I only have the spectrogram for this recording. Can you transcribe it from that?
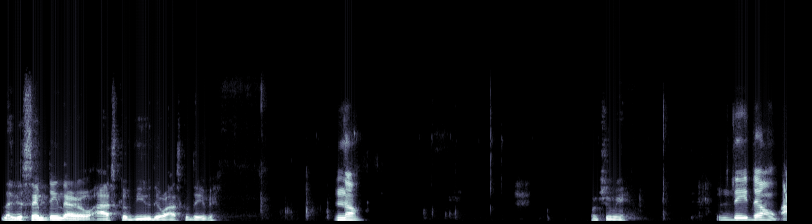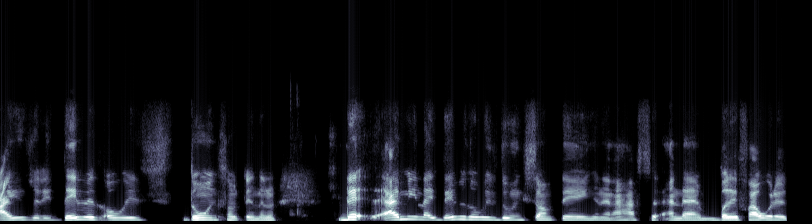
like the same thing that they'll ask of you, they'll ask of David? No, What you mean? they don't. I usually David's always doing something. that they, I mean, like David's always doing something, and then I have to. And then, but if I were to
